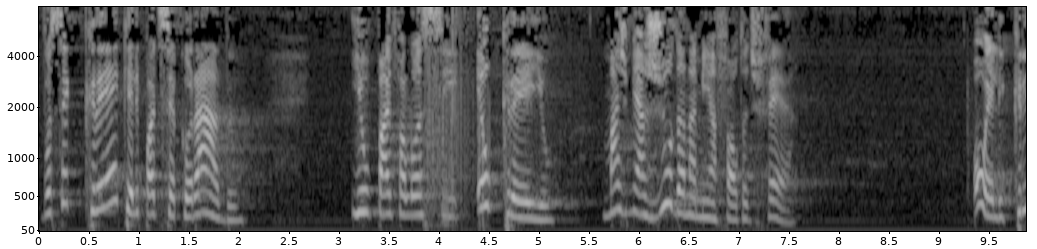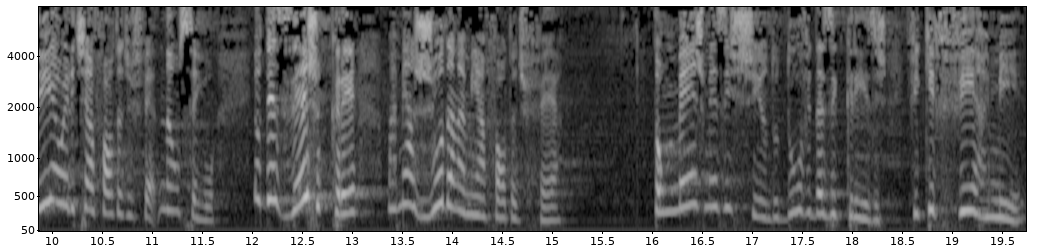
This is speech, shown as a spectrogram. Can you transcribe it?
Você crê que ele pode ser curado? E o pai falou assim: Eu creio, mas me ajuda na minha falta de fé. Ou ele cria ou ele tinha falta de fé. Não, Senhor. Eu desejo crer, mas me ajuda na minha falta de fé. Então, mesmo existindo dúvidas e crises, fique firme.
